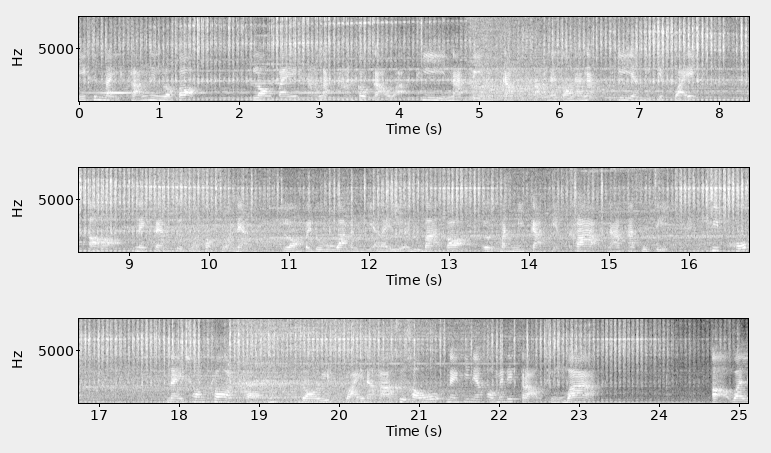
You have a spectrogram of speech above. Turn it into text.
นี้ขึ้นมาอีกครั้งหนึ่งแล้วก็ลองไปหาหลัก เก่าๆอะที่ณปี 1973ในตอนนั้นอะที่ยังมีเก็บไว้ในแฟ้มสืบสวนสอบสวนเนี่ยลองไปดูว่ามันมีอะไรเหลืออยู่บ้างก็เออมันมีการเก็บคราบน้ำอสุจิที่พบในช่องคลอดของดอริสไว้นะคะ คือเขาในที่นี้เขาไม่ได้กล่าวถึงว่าเอ่อวาเล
